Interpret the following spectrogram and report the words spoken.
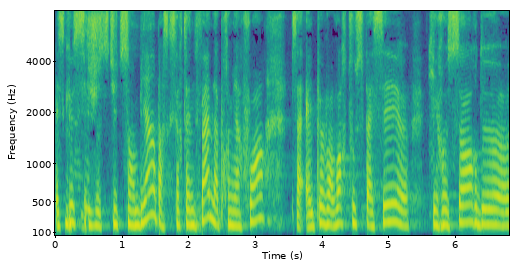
Est-ce que c'est juste, tu te sens bien? Parce que certaines femmes, la première fois, ça, elles peuvent avoir tout ce passé euh, qui ressort de, euh,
